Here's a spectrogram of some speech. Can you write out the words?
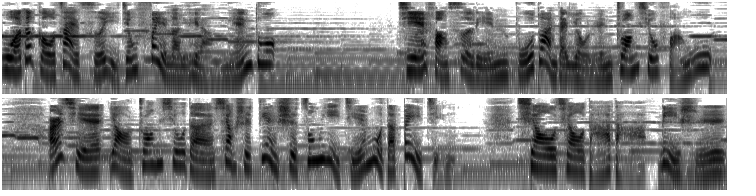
我的狗在此已经吠了两年多。”街坊四邻不断的有人装修房屋，而且要装修的像是电视综艺节目的背景，敲敲打打，历时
